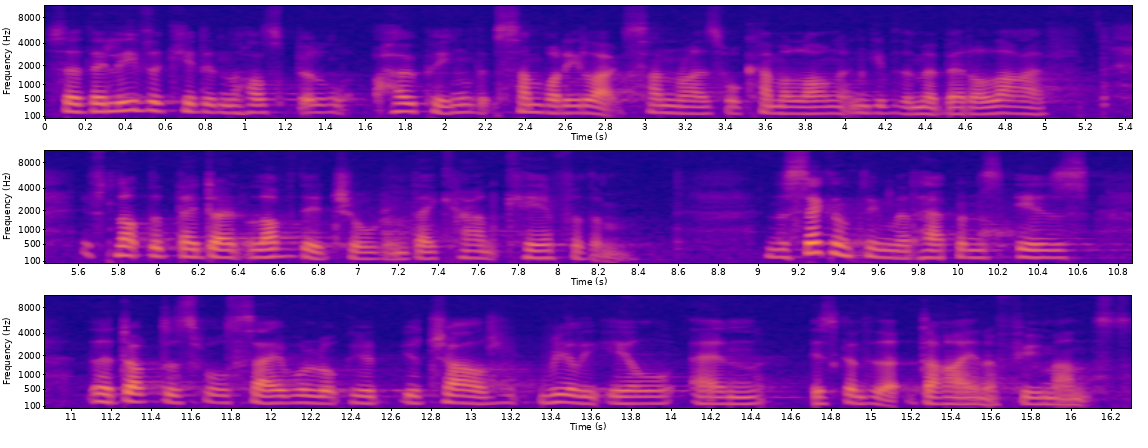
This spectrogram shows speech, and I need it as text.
So they leave the kid in the hospital hoping that somebody like Sunrise will come along and give them a better life. It's not that they don't love their children, they can't care for them. And the second thing that happens is the doctors will say, well, look, your, your child's really ill and is going to die in a few months.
